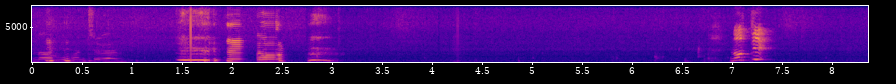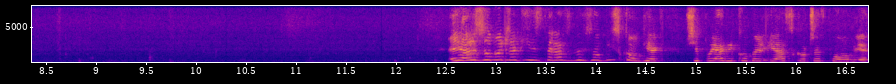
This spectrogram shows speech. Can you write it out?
No, nie włączyłem. No. No ty... Ej, ale zobacz jaki jest teraz wysoki skok, jak się pojawi kobel i ja skoczę w połowie.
